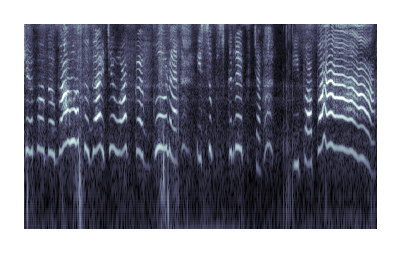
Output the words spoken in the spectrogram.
Się podobało, to dajcie łapkę w górę i subskrypcja. I pa pa!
